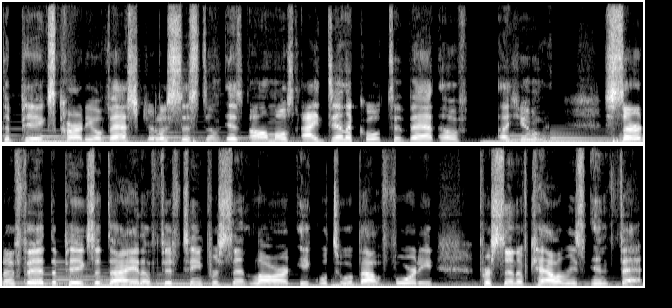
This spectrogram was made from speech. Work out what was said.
The pig's cardiovascular system is almost identical to that of a human. Cerda fed the pigs a diet of 15% lard, equal to about 40% of calories in fat.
